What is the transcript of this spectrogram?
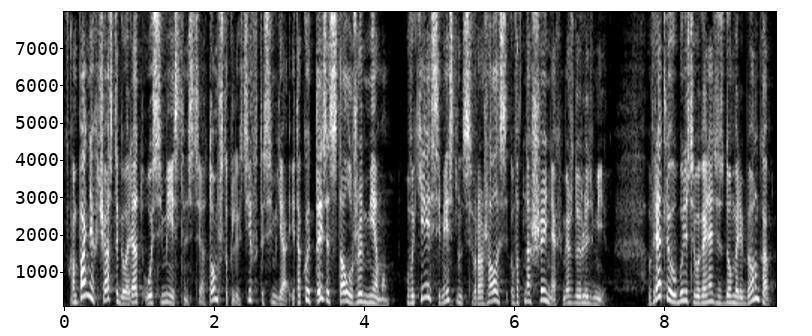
в компаниях часто говорят о семейственности, о том, что коллектив — это семья, и такой тезис стал уже мемом. В Икее семейственность выражалась в отношениях между людьми. Вряд ли вы будете выгонять из дома ребенка,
